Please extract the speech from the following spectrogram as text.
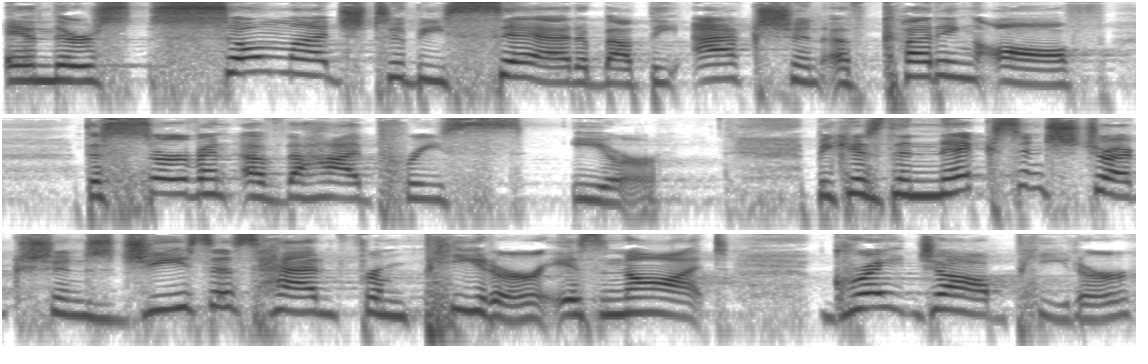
And there's so much to be said about the action of cutting off the servant of the high priest's ear. Because the next instructions Jesus had from Peter is not, great job, Peter.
